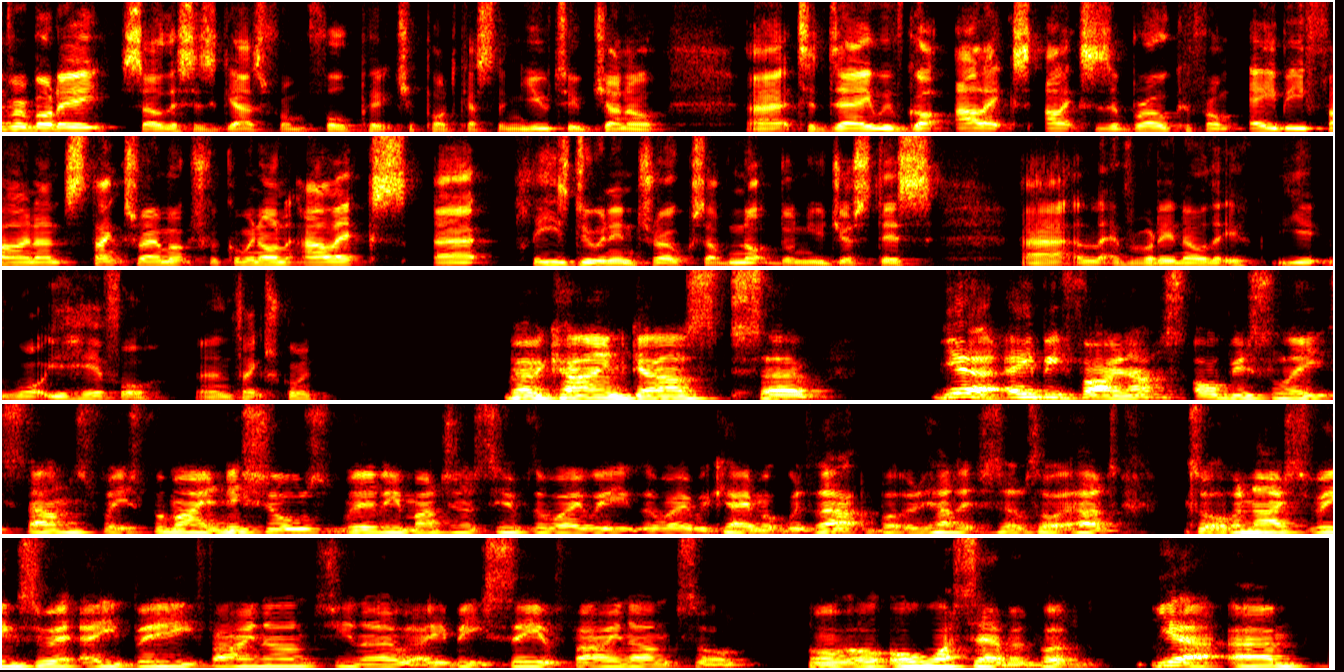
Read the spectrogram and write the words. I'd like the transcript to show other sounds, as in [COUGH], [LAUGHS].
everybody. So, this is Gaz from Full Picture Podcast and YouTube channel. Uh, today, we've got Alex. Alex is a broker from AB Finance. Thanks very much for coming on, Alex. Uh, please do an intro because I've not done you justice uh, and let everybody know that you, you, what you're here for. And thanks for coming. Very kind, Gaz. So, yeah, AB Finance obviously stands for it's for my initials. Really imaginative the way we the way we came up with that, but we had it sort of had sort of a nice ring to it. AB Finance, you know, ABC of Finance or or, or whatever. But yeah, um,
